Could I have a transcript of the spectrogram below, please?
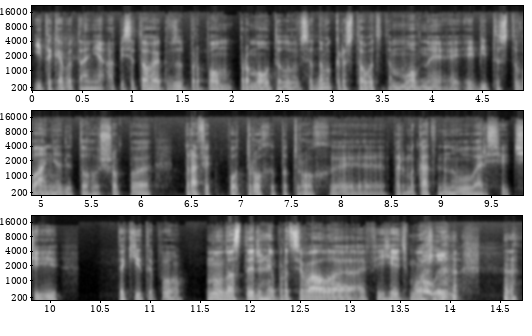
І таке питання: а після того, як ви промоутили, ви все одно використовуєте там мовне ab тестування для того, щоб е, трафік потрохи-потрохи е, перемикати на нову версію? Чи такі, типу, ну, на стейджингі працювала офігеть можна.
